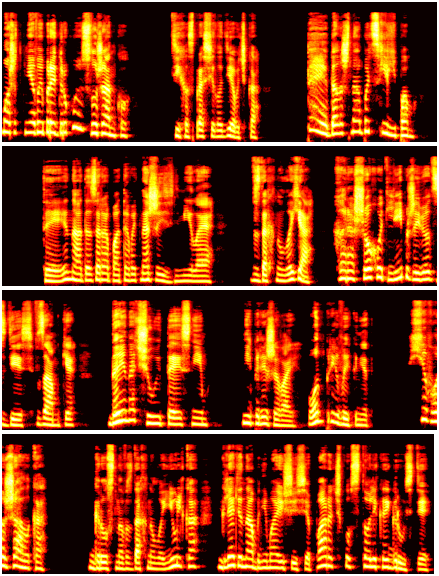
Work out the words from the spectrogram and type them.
может, мне выбрать другую служанку?» — тихо спросила девочка. «Тея должна быть с Липом». «Тее надо зарабатывать на жизнь, милая», — вздохнула я. «Хорошо, хоть Лип живет здесь, в замке. Да и ночует Тея с ним. Не переживай, он привыкнет». «Его жалко», — грустно вздохнула Юлька, глядя на обнимающуюся парочку с толикой грусти.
